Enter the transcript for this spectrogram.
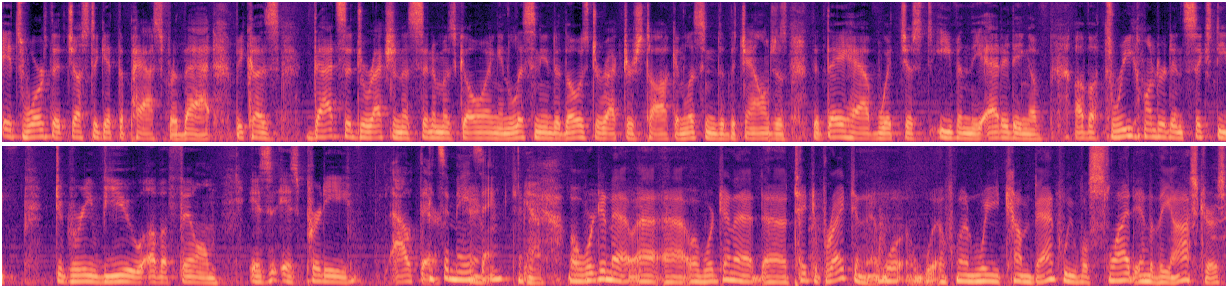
it's worth it just to get the pass for that because that's the direction the cinema's going and listening to those directors talk and listening to the challenges that they have with just even the editing of, of a 360 degree view of a film is is pretty out there. It's amazing. Yeah. Well, we're gonna uh, uh, we're gonna uh, take a break, and w- w- when we come back, we will slide into the Oscars,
